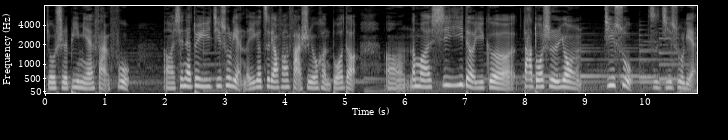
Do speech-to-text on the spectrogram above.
就是避免反复。呃，现在对于激素脸的一个治疗方法是有很多的，嗯，那么西医的一个大多是用激素治激素脸，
